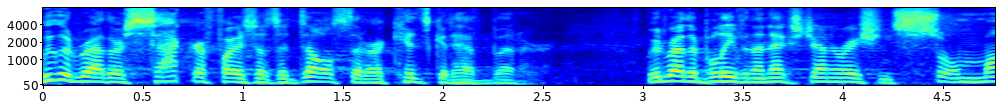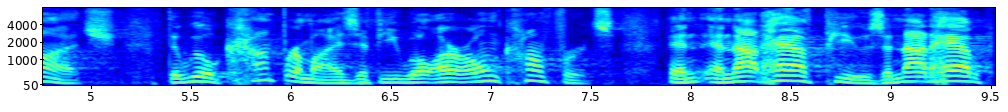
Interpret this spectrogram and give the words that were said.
we would rather sacrifice as adults that our kids could have better. We'd rather believe in the next generation so much that we'll compromise, if you will, our own comforts and, and not have pews and not have,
